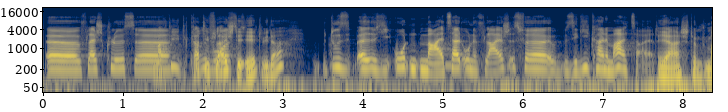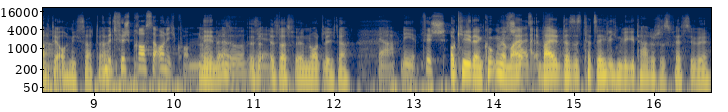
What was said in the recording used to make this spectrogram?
äh, Fleischklöße. Macht die gerade die. Fleischdiät wieder? du, also, Mahlzeit ohne Fleisch ist für Sigi keine Mahlzeit. Ja, stimmt. Macht ja, ja auch nicht satt. Und mit Fisch brauchst du auch nicht kommen. Ne? Nee, ne? Also, ist, nee. ist was für Nordlichter. Ja, nee, Fisch. Okay, dann gucken wir mal, Scheiße. weil das ist tatsächlich ein vegetarisches Festival.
